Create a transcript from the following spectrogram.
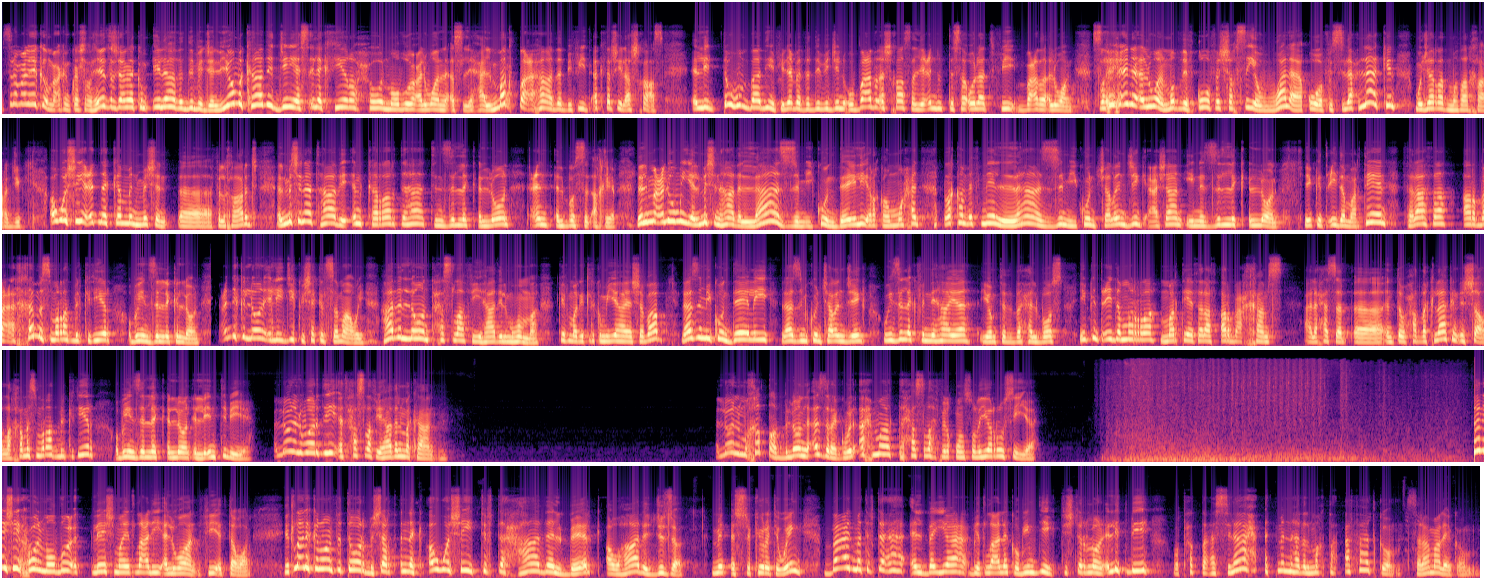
السلام عليكم معكم كشر هيز رجعنا لكم إلى The Division. اليومين هذه تجيني أسئلة كثيرة حول موضوع ألوان الأسلحة. المقطع هذا بيفيد أكثر شيء الأشخاص اللي توهم بادين في لعبة The Division وبعض الأشخاص اللي عندهم تساؤلات في بعض الألوان. صحيح إن الألوان ما تضيف قوة في الشخصية ولا قوة في السلاح لكن مجرد مظهر خارجي. أول شيء عندنا كم من mission آه في الخارج. ال mission ات هذه إن كررتها تنزل لك اللون عند ال boss الأخير. للمعلومية ال mission هذا لازم يكون daily رقم واحد. واحد رقم اثنين لازم يكون challenging عشان ينزل لك اللون. يمكن تعيده مرتين ثلاثة أربعة خمس مرات بالكثير وبينزل لك اللون. عندك اللون اللي يجيك بشكل سماوي. هذا اللون تحصله في هذه المهمة. كيف ما قلت لكم إياها يا شباب لازم يكون daily لازم يكون challenging وينزل لك في النهاية يوم تذبح ال boss. يمكن تعيده مرة مرتين ثلاث أربع خمس على حسب آه انت وحظك. لكن إن شاء الله خمس مرات بالكثير وبينزل لك اللون اللي أنت بيه. اللون الوردي تحصله في هذا المكان. اللون المخطط باللون الأزرق والأحمر تحصله في القنصلية الروسية. ثاني شيء حول موضوع ليش ما يطلع لي ألوان في ال store. يطلع لك ألوان في ال store بشرط أنك أول شيء تفتح هذا ال perk أو هذا الجزء. من ال security wing. بعد ما تفتحها البياع بيطلع لك وبيمديك تشتري اللون اللي تبيه وتحطه على السلاح. أتمنى هذا المقطع أفادكم. السلام عليكم.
